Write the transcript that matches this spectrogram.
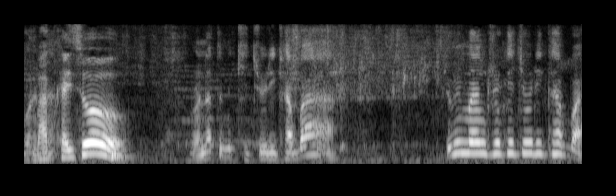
ভাত খাইছো? মানে তুমি খিচুড়ি খাবা? তুমি মাংস খিচুড়ি খাবা?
